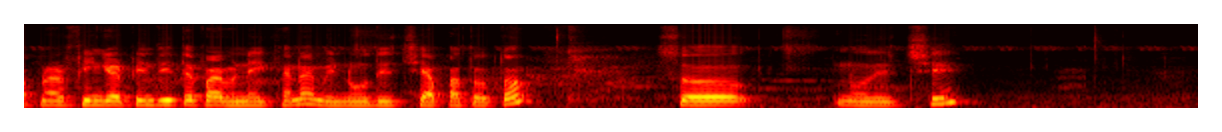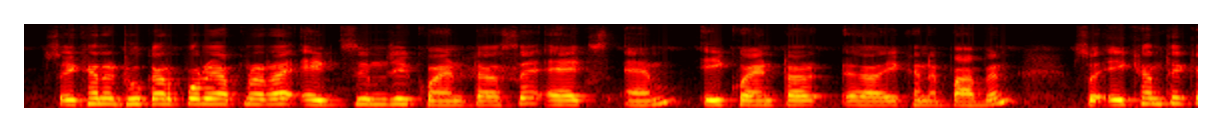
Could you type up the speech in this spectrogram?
আপনার ফিঙ্গারপ্রিন্ট দিতে পারবেন এখানে, আমি নো দিচ্ছি আপাতত। সো নো দিচ্ছি। সো এখানে ঢোকার পরে আপনারা এক্সিম যে কয়েনটা আছে এক্স এম এই কয়েনটার এখানে পাবেন। সো এখান থেকে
